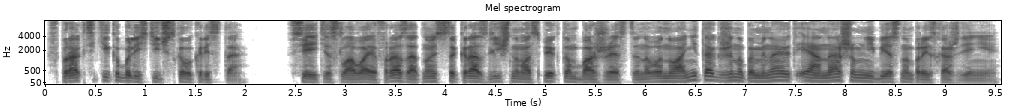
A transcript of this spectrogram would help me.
в практике каббалистического креста. Все эти слова и фразы относятся к различным аспектам божественного, но они также напоминают и о нашем небесном происхождении,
